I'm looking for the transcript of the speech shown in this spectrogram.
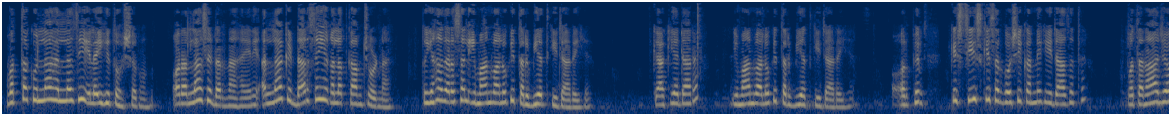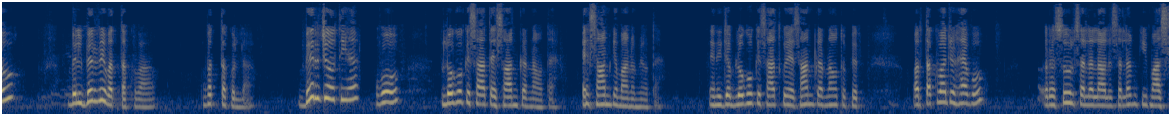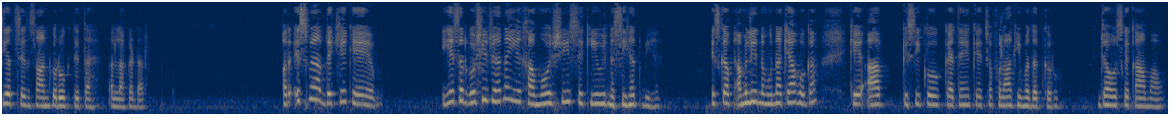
وطق اللہ اللہ سے الہی اور اللہ سے ڈرنا ہے یعنی اللہ کے ڈر سے ہی غلط کام چھوڑنا ہے۔ تو یہاں دراصل ایمان والوں کی تربیت کی جا رہی ہے۔ کیا کیا جا رہا ہے؟ ایمان والوں کی تربیت کی جا رہی ہے۔ اور پھر کس چیز کی سرگوشی کرنے کی اجازت ہے؟ و جاؤ بل بر و تقوا و تک اللہ بر جو ہوتی ہے، وہ لوگوں کے ساتھ احسان کرنا ہوتا ہے۔ احسان کے معنوں میں ہوتا ہے۔ یعنی جب لوگوں کے ساتھ کوئی احسان کرنا ہو تو پھر، اور تقوا جو ہے وہ رسول صلی اللہ علیہ وسلم کی معصیت سے انسان کو روک دیتا ہے، اللہ کا ڈر۔ اور اس میں آپ دیکھیے کہ یہ سرگوشی جو ہے نا، یہ خاموشی سے کی ہوئی نصیحت بھی ہے۔ اس کا عملی نمونہ کیا ہوگا کہ آپ کسی کو کہتے ہیں کہ اچھا فلاں کی مدد کرو، جاؤ اس کے کام آؤ۔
